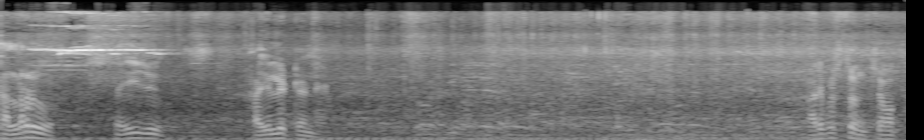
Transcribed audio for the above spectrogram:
Colour size highlight అండి. అనిపిస్తుంది చమక్.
